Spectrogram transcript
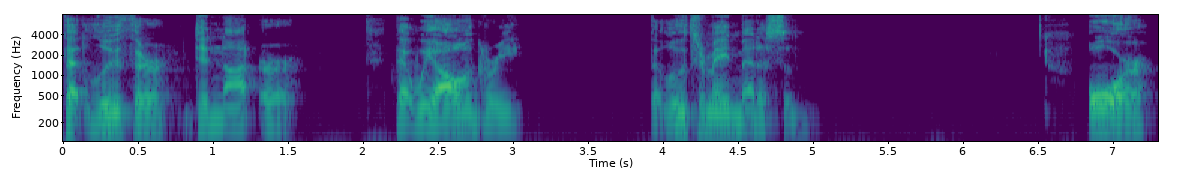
that Luther did not err, that we all agree that Luther made medicine, or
